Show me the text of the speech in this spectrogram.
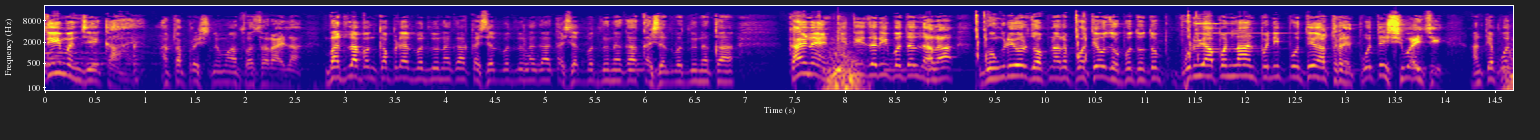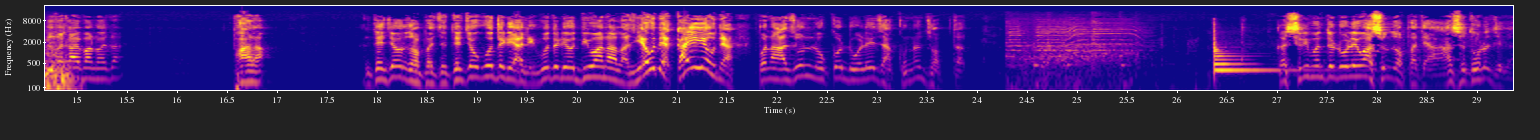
बुद्धी म्हणजे काय? आता प्रश्न महत्त्वाचा राहिला. बदला पण कपड्यात बदलू नका कशात बदलू नका कशात बदलू नका कशात बदलू नका. काय नाही किती जरी बदल झाला गोंगडीवर झोपणारं पोत्यावर झोपत होतो. पूर्वी आपण लहानपणी पोते अथरायत पोते शिवायचे. आणि त्या पोत्याचा काय बनवायचा? फाळा. आणि त्याच्यावर झोपायचं. त्याच्यावर गोदडी आली. गोदडीवर दिवाण आला. येऊ द्या काही येऊ द्या. पण अजून लोक डोळे झाकूनच झोपतात. कसरी श्रीमंत डोळे वासून झोपात्या? असं थोडंच आहे का?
